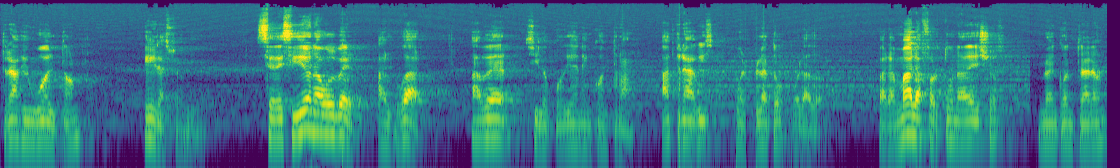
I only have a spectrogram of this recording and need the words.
Travis Walton era su amigo. Se decidieron a volver al lugar a ver si lo podían encontrar, a Travis o al plato volador. Para mala fortuna de ellos, no encontraron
